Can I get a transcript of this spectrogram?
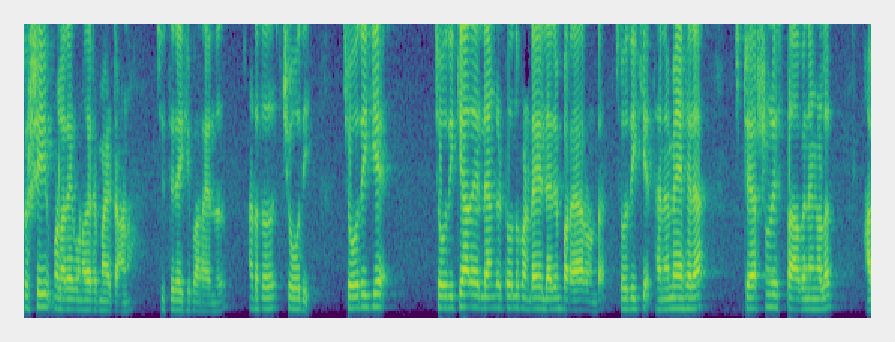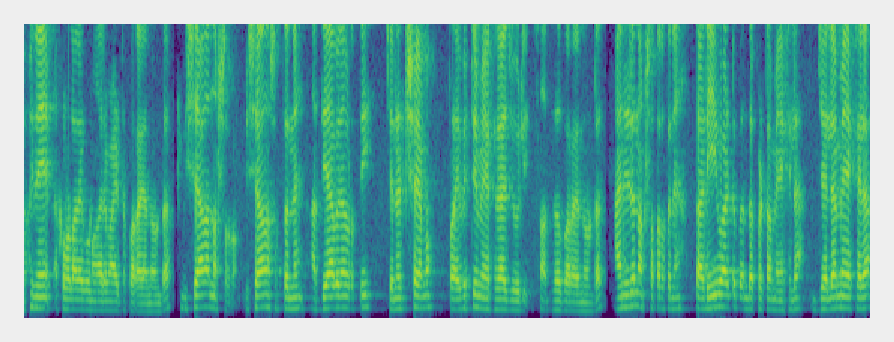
കൃഷിയും വളരെ ഗുണകരമായിട്ടാണ് ചിത്തിരയ്ക്ക് പറയുന്നത്. അടുത്തത് ചോതി. ചോതിക്ക് ചോദിക്കാതെ എല്ലാം കിട്ടുമെന്ന് പണ്ടേ എല്ലാവരും പറയാറുണ്ട്. ചോദിക്ക് ധനമേഖല സ്റ്റേഷനറി സ്ഥാപനങ്ങൾ അഭിനയം ഒക്കെ വളരെ ഗുണകരമായിട്ട് പറയുന്നുണ്ട്. വിശാഖ നക്ഷത്രം. വിശാഖ നക്ഷത്രത്തിന് അധ്യാപന വൃത്തി ജനക്ഷേമം പ്രൈവറ്റ് മേഖല ജോലി സാധ്യത പറയുന്നുണ്ട്. അനിട നക്ഷത്രത്തിന് തടിയുമായിട്ട് ബന്ധപ്പെട്ട മേഖല ജലമേഖല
